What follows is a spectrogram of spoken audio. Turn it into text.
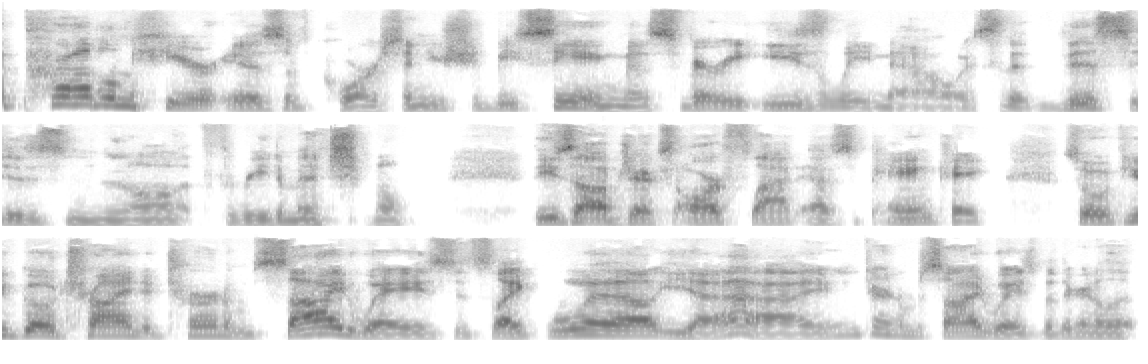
The problem here is, of course, and you should be seeing this very easily now, is that this is not three dimensional. These objects are flat as a pancake. So if you go trying to turn them sideways, it's like, well, yeah, you can turn them sideways, but they're going to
